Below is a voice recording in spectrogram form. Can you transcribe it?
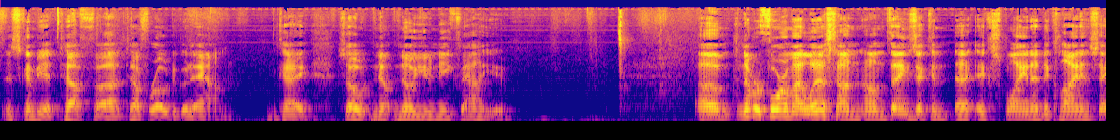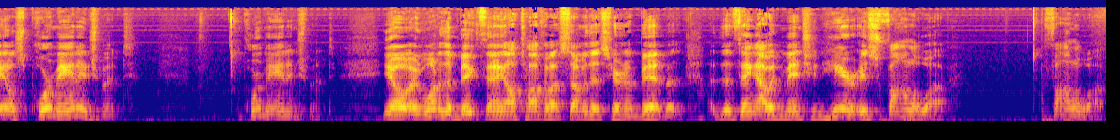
it's going to be a tough, uh, tough road to go down. Okay, so no, no unique value. Um, number four on my list on, on things that can uh, explain a decline in sales poor management. Poor management. You know, and one of the big things, I'll talk about some of this here in a bit, but the thing I would mention here is follow up. Follow up.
